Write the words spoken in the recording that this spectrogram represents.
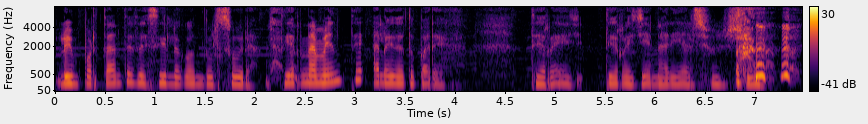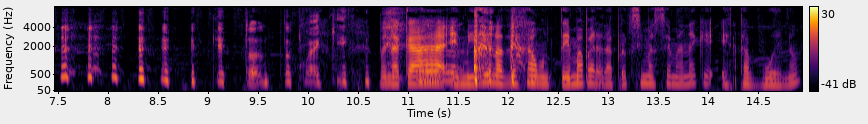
Lo importante es decirlo con dulzura, tiernamente al oído de tu pareja. Te, re- te rellenaría el shun shun. Qué tonto, Joaquín. Bueno, acá Emilio nos deja un tema para la próxima semana que está bueno.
